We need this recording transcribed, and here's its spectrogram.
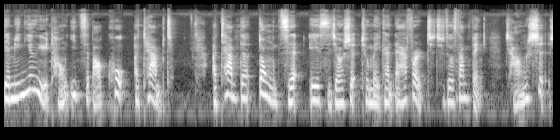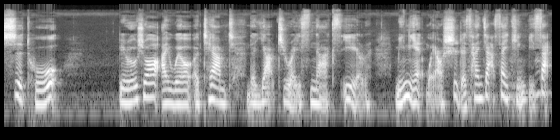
简明英语同义词宝库 attempt。attempt 动词意思就是 to make an effort to do something，尝试、试图。比如说，I will attempt the yacht race next year。明年我要试着参加赛艇比赛。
